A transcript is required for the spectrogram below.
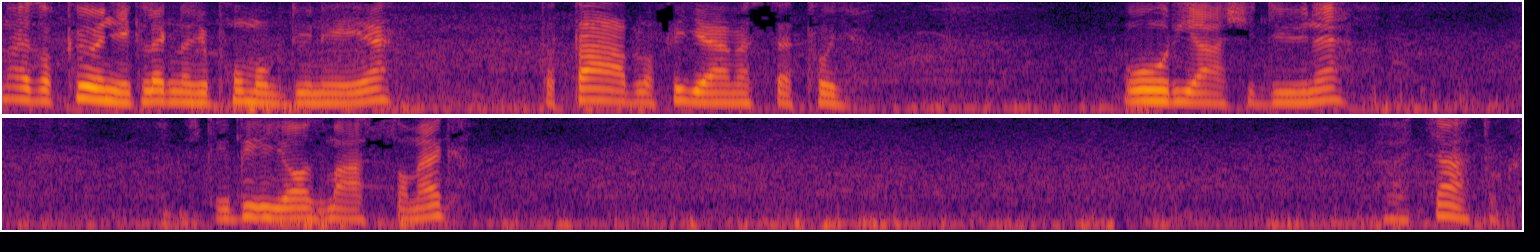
Na ez a környék legnagyobb homokdűnéje. A tábla figyelmeztet, hogy óriási dűne, és ki bírja, az mássza meg. Látjátok?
